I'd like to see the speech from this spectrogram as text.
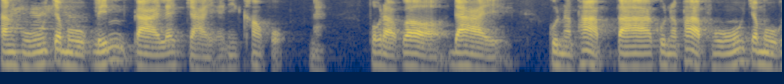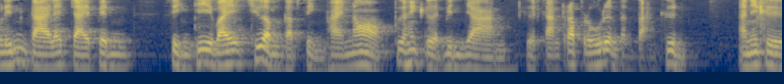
ทางหู จมูกลิ้นกายและใจ อันนี้เข้าหกนะพวกเราก็ได้คุณภาพตาคุณภาพหู จมูกลิ้นกายและใจเป็นสิ่งที่ไว้เชื่อมกับสิ่งภายนอก เพื่อให้เกิดวิญญาณ เกิดการรับรู้เรื่องต่างๆขึ้น อันนี้คือ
